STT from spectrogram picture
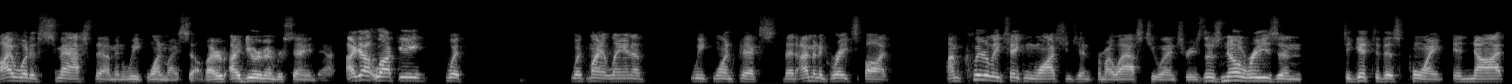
I would have smashed them in week one myself. I, I do remember saying that. I got lucky with with my Atlanta week one picks that I'm in a great spot. I'm clearly taking Washington for my last two entries. There's no reason to get to this point and not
